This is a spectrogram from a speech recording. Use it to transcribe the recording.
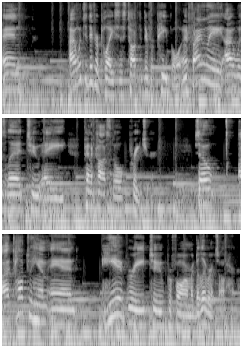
And I went to different places, talked to different people, and finally I was led to a Pentecostal preacher. So, I talked to him and he agreed to perform a deliverance on her.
